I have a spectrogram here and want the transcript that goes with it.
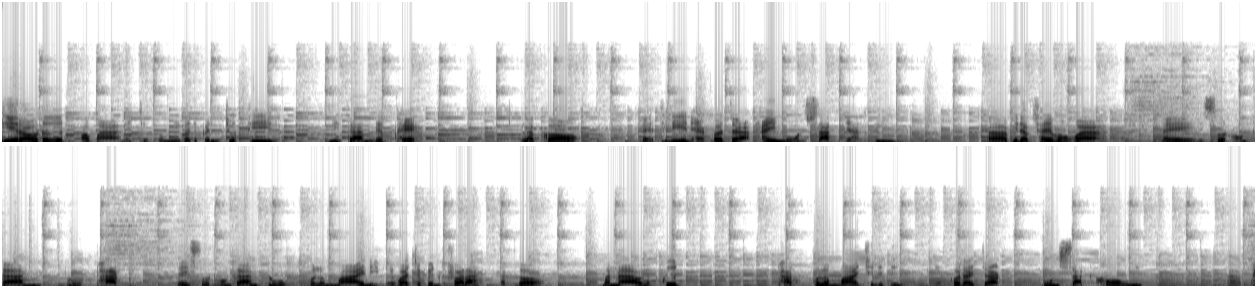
ที่เราเดินเข้ามาในจุดตรงนี้ก็จะเป็นจุดที่มีการเลี้ยงแพะ แล้วก็แพะที่นี่เนี่ยก็จะให้มูลสัตว์อย่างดีพี่ดับชัยบอกว่าในส่วนของการปลูกผัก ในส่วนของการปลูกผลไม้นี่ไม่ว่าจะเป็นฝรั่งแล้วก็มะนาวและพืช ผักผลไม้ชนิดอื่นๆเนี่ยก็ได้จากมูลสัตว์ของอแพ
